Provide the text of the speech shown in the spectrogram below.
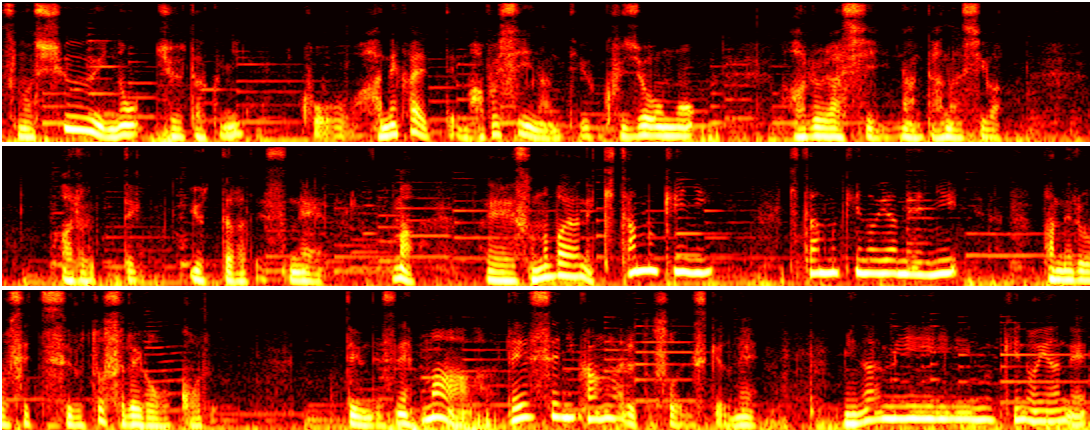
その周囲の住宅にこう跳ね返って眩しいなんていう苦情もあるらしいなんて話があるって言ったらですねまあ、えー、その場合はね北向きに北向きの屋根にパネルを設置するとそれが起こるっていうんですね。まあ冷静に考えるとそうですけどね。南向きの屋根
